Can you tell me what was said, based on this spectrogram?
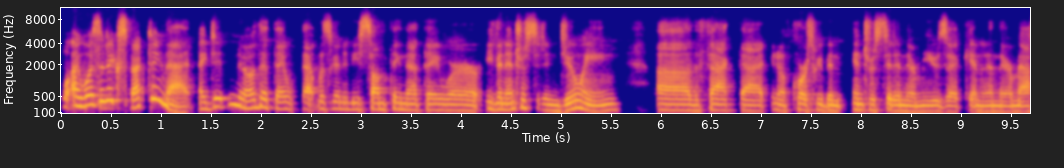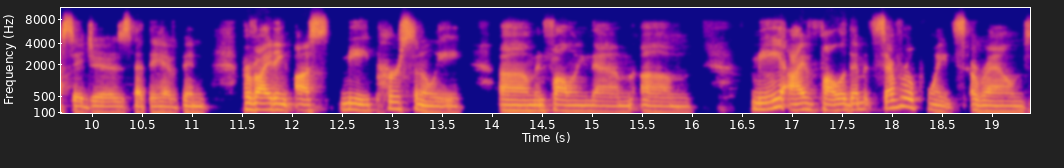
Well, I wasn't expecting that. I didn't know that they, that was going to be something that they were even interested in doing uh, the fact that you know of course we've been interested in their music and in their messages that they have been providing us me personally um, and following them. Um, me i've followed them at several points around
